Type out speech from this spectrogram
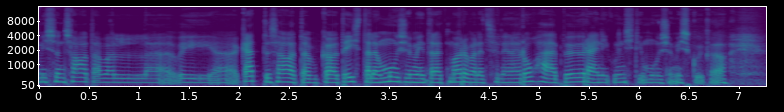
mis on saadaval või kättesaadav ka teistele muuseumidele, et ma arvan, et selline rohepööre nii kunstimuuseumis kui ka Äh,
